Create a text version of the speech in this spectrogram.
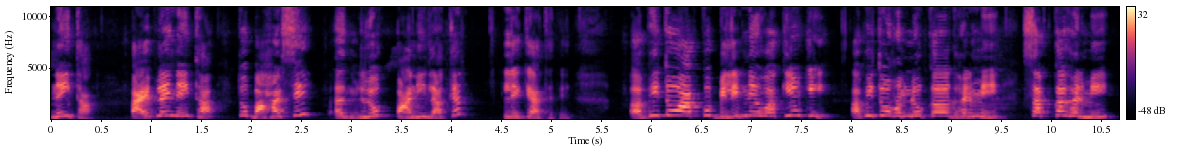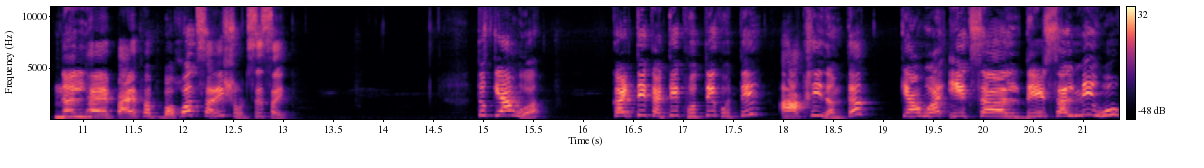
नहीं था, पाइपलाइन नहीं था तो बाहर से लोग पानी लाकर लेके आते थे। अभी तो आपको बिलीव नहीं हुआ क्योंकि अभी तो हम लोग का घर में, सबका घर में नल है, पाइप है, बहुत सारे सोर्सेस है। तो क्या हुआ? करते करते, खोदते खोदते आखिरी दम तक क्या हुआ? एक साल, डेढ़ साल में वो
